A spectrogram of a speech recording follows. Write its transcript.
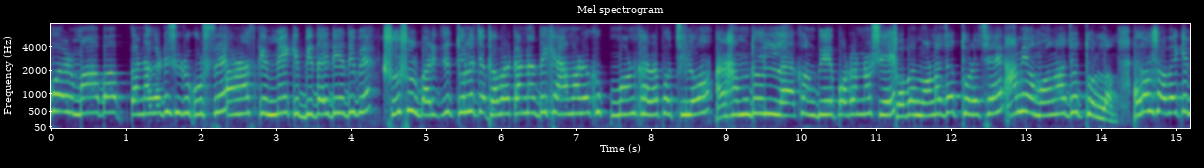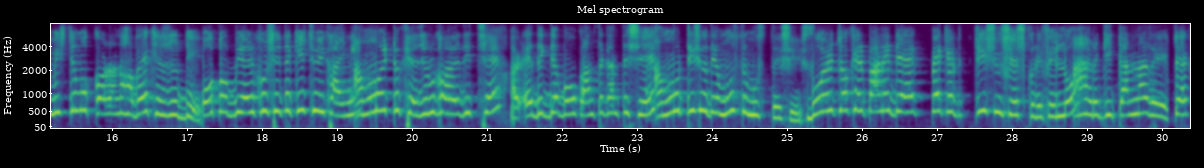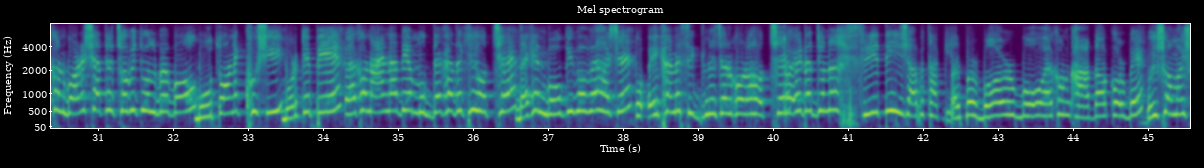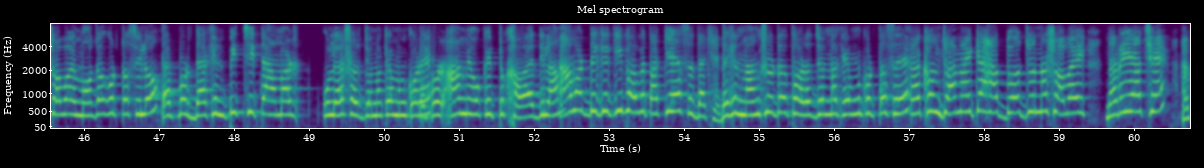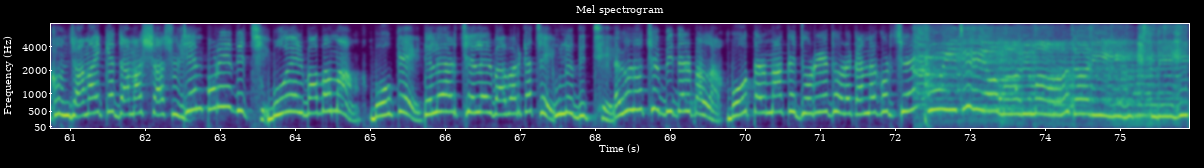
বউয়ের মা বাপ কান্নাকাটি শুরু করছে, কারণ আজকে মেয়েকে বিদায় দিয়ে দিবে। শ্বশুর বাড়িতে চলে যাবে। সবার কান্না দেখে আমারও খুব মন খারাপ হচ্ছিল। আলহামদুলিল্লাহ, এখন বিয়ে পড়ানো শেষ। সবাই মনোযোগ ধরেছে, আমিও মনোযোগ ধরলাম। এখন সবাইকে মিষ্টি মুখ করানো হবে খেজুর দিয়ে। ও তো বিয়ের খুশিতে কিছুই খায়নি। আম্মু একটু খেজুর খাওয়াই দিচ্ছে। আর এদিক দিয়ে বউ কানতে কানতে সে আম্মু টিস্যু দিয়ে মুছতে মুছতে শেষ বউয়ের চোখের পানি দিয়ে এক প্যাকেট টিস্যু শেষ করে ফেলল। আর কি কান্না রে? তো এখন সাথে ছবি তুলবে বউ? বউ তো অনেক খুশি। পেয়ে এখন আয়না দিয়ে মুখ দেখা দেখি হচ্ছে। দেখেন বউ কীভাবে হাসে। তো সিগনেচার করা হচ্ছে। তো এটার জন্য স্মৃতি হিসাবে থাকে। তারপর বর, বউ এখন খাওয়া দাওয়া করবে। ওই সময় সবাই মজা করতেছিল। তারপর দেখেন পিচ্ছিটা আমার কুলে আসার জন্য কেমন করে? আমি ওকে একটু খাওয়াই দিলাম। আমার দিকে কীভাবে তাকিয়ে আছে দেখেন। দেখেন মাংসটা ধরার জন্য কেমন করতেছে। এখন জামাইকে হাত ধোয়ার জন্য সবাই দাঁড়িয়ে আছে। এখন জামাইকে জামার শাশুড়ি চেন পরিয়ে দিচ্ছে। বউয়ের বাবা মা বউকে ছেলে আর ছেলের বাবার কাছে তুলে দিচ্ছে। এখন হচ্ছে বিদের পালা। বউ তার মাকে জড়িয়ে ধরে কান্না করছে। ওই যে আমার মা দাড়ি দেহেতে নাই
